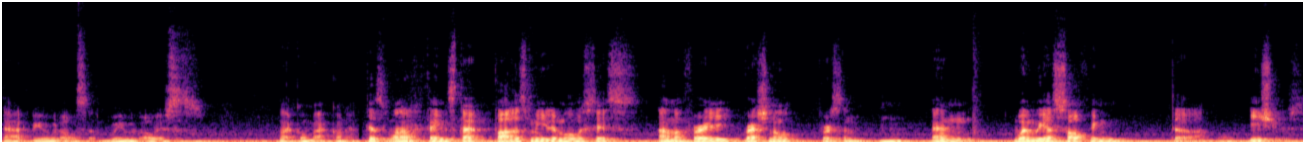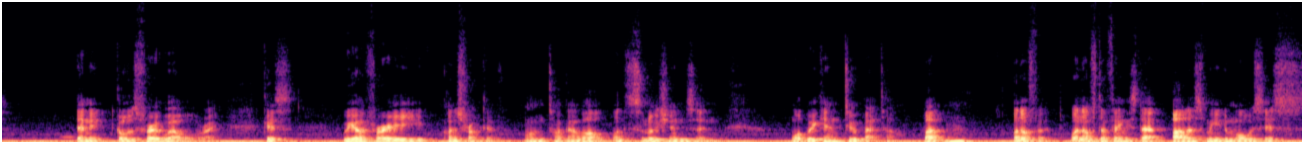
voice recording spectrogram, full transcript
that, we would also we would always like come back on it. Because one of the things that bothers me the most is I'm a very rational person Mm-hmm. and when we are solving the issues then it goes very well right because we are very constructive on talking about all the solutions and what we can do better but Mhm. one of the, one of the things that bothers me the most is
